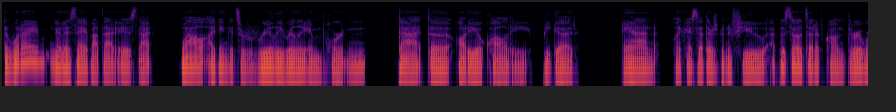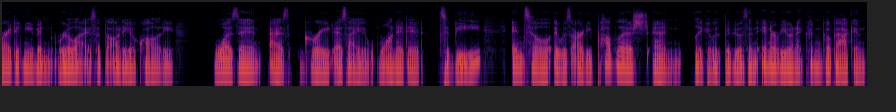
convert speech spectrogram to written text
And what I'm going to say about that is that while I think it's really, really important that the audio quality be good. And like I said, there's been a few episodes that have gone through where I didn't even realize that the audio quality wasn't as great as I wanted it to be until it was already published and like it was maybe it was an interview and I couldn't go back and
